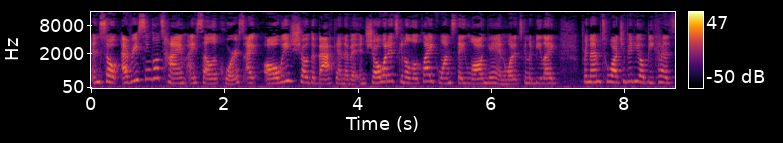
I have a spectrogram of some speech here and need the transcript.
And so every single time I sell a course, I always show the back end of it and show what it's going to look like once they log in, what it's going to be like for them to watch a video because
